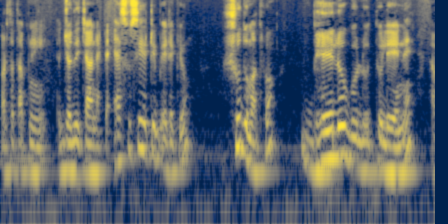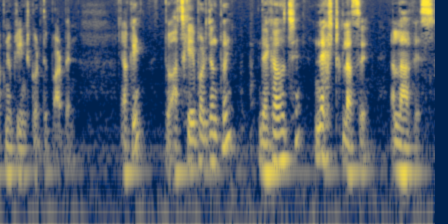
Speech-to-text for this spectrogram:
অর্থাৎ আপনি যদি চান একটা অ্যাসোসিয়েটিভ এটাকেও শুধুমাত্র ভ্যালুগুলো তুলে এনে আপনি প্রিন্ট করতে পারবেন। ওকে তো আজকে এই পর্যন্তই। দেখা হচ্ছে নেক্সট ক্লাসে আল্লাহ হাফেজ।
